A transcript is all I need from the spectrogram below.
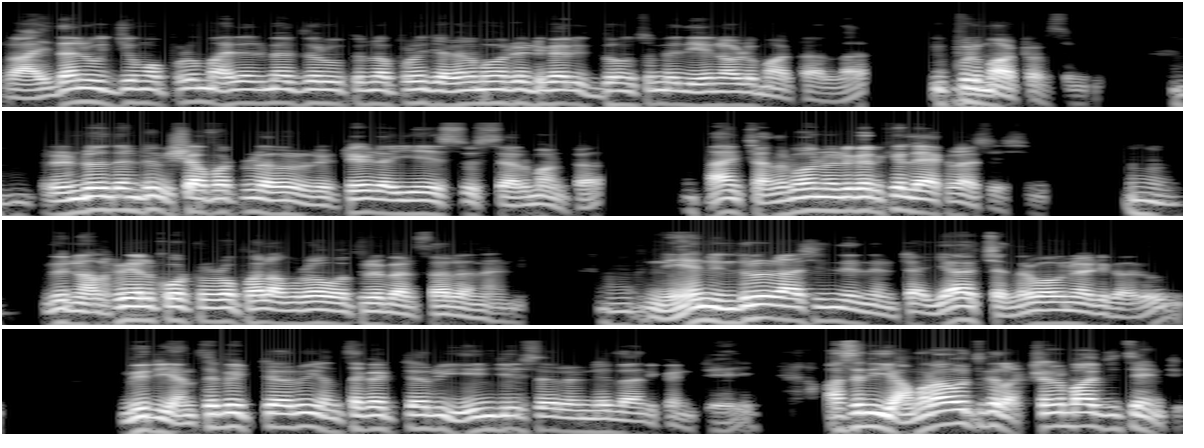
రాజధాని ఉద్యమం అప్పుడు మహిళల మీద జరుగుతున్నప్పుడు జగన్మోహన్ రెడ్డి గారి విధ్వంసం మీద ఏనాడు మాట్లాడాల ఇప్పుడు మాట్లాడుతుంది మ్మ్. రెండోది అంటే విశాఖపట్నంలో ఎవరు రిటైర్డ్ ఐఏఎస్ శర్మ అంట ఆయన చంద్రబాబు నాయుడు గారికి లేఖ రాసేసింది. మీరు నలభై వేల కోట్ల రూపాయలు అమరావతిలో పెడతారని మ్మ్. నేను ఇందులో రాసింది ఏంటంటే అయ్యా చంద్రబాబు నాయుడు గారు మీరు ఎంత పెట్టారు ఎంత కట్టారు ఏం చేశారు అనే దానికంటే అసలు ఈ అమరావతికి రక్షణ బాధ్యత ఏంటి.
